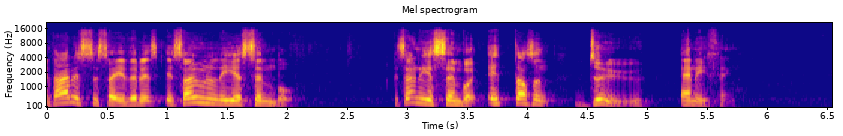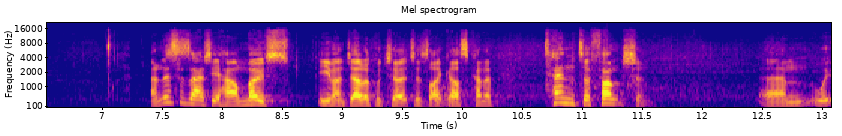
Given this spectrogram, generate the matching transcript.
and that is to say that it's, it's only a symbol. It's only a symbol, it doesn't do anything. And this is actually how most evangelical churches like us kind of tend to function. Um, we,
